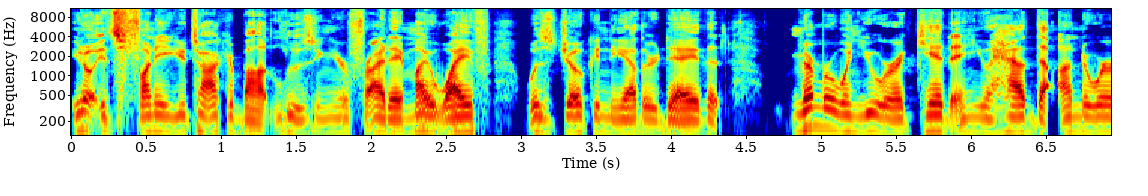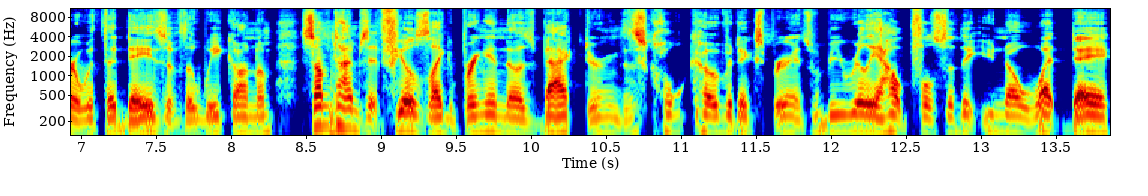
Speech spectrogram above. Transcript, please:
You know, it's funny you talk about losing your Friday. My wife was joking the other day that remember when you were a kid and you had the underwear with the days of the week on them? Sometimes it feels like bringing those back during this whole COVID experience would be really helpful so that you know what day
